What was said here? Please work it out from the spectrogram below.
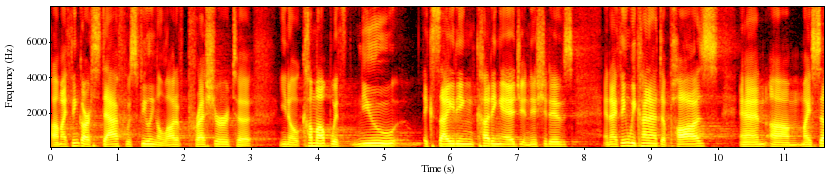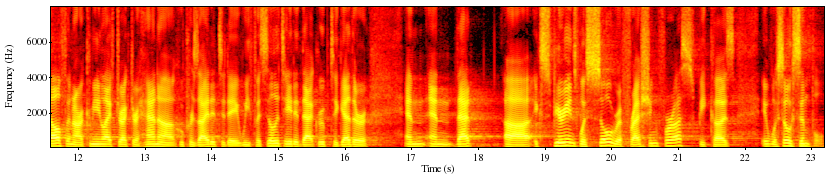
Um, I think our staff was feeling a lot of pressure to, you know, come up with new, exciting, cutting edge initiatives. And I think we kind of had to pause. And um, myself and our community life director, Hannah, who presided today, we facilitated that group together. And, and that uh, experience was so refreshing for us because it was so simple.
